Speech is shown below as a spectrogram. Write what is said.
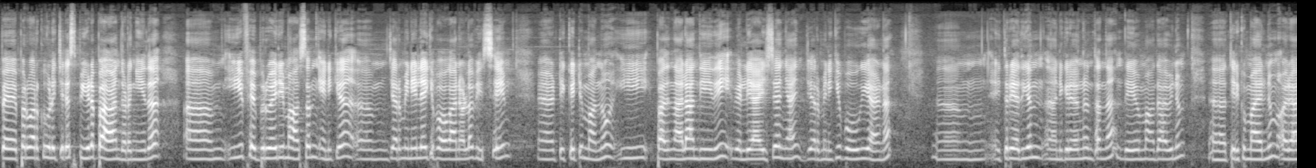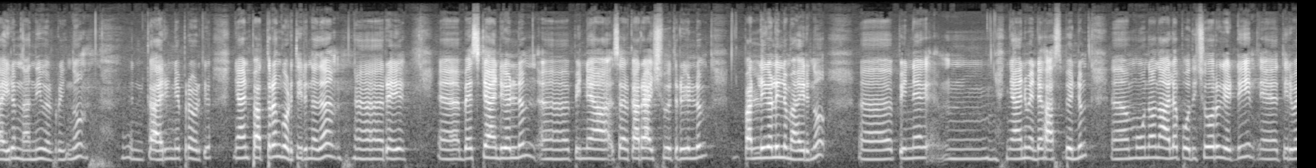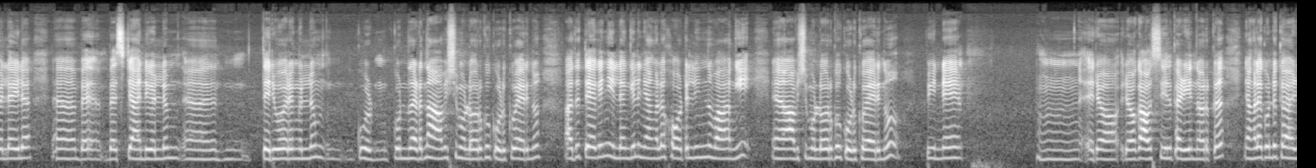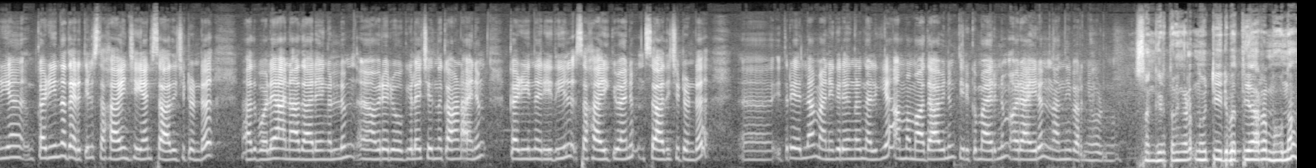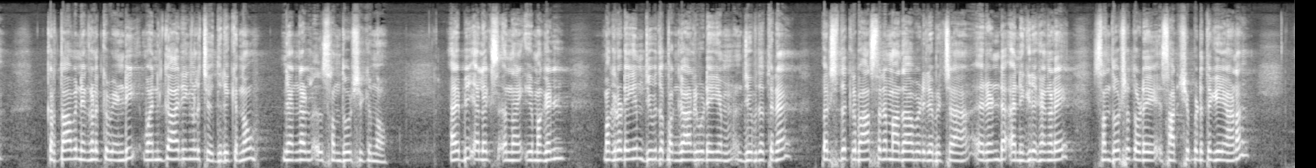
പേപ്പർ വർക്കുകൾ ഇച്ചിരി സ്പീഡപ്പ് ആകാൻ തുടങ്ങിയത്. ഈ ഫെബ്രുവരി മാസം എനിക്ക് ജർമ്മനിയിലേക്ക് പോകാനുള്ള വിസയും ടിക്കറ്റും വന്നു. ഈ പതിനാലാം തീയതി വെള്ളിയാഴ്ച ഞാൻ ജർമ്മനിക്ക് പോവുകയാണ്. ഇത്രയധികം അനുഗ്രഹങ്ങൾ തന്ന ദേവമാതാവിനും തിരുക്കുമാരനും ഒരായിരം നന്ദി പറയുന്നു. കാരുണ്യ പ്രവർത്തി ഞാൻ പത്രം കൊടുത്തിരുന്നത് ബസ് സ്റ്റാൻഡുകളിലും പിന്നെ സർക്കാർ ആശുപത്രികളിലും പള്ളികളിലുമായിരുന്നു. പിന്നെ ഞാനും എന്റെ ഹസ്ബൻഡും മൂന്നോ നാലോ പൊതിച്ചോറ് കെട്ടി തിരുവല്ലയിലെ ബസ് സ്റ്റാൻഡുകളിലും തെരുവോരങ്ങളിലും കൊണ്ടു നടന്ന ആവശ്യമുള്ളവർക്ക് കൊടുക്കുമായിരുന്നു. അത് തികഞ്ഞില്ലെങ്കിൽ ഞങ്ങൾ ഹോട്ടലിൽ നിന്ന് വാങ്ങി ആവശ്യമുള്ളവർക്ക് കൊടുക്കുമായിരുന്നു. പിന്നെ രോ രോഗാവസ്ഥയിൽ കഴിയുന്നവർക്ക് ഞങ്ങളെ കൊണ്ട് കഴിയ കഴിയുന്ന തരത്തിൽ സഹായം ചെയ്യാൻ സാധിച്ചിട്ടുണ്ട്. അതുപോലെ അനാഥാലയങ്ങളിലും അവരെ രോഗികളെ ചെന്ന് കാണാനും കഴിയുന്ന രീതിയിൽ സഹായിക്കുവാനും സാധിച്ചിട്ടുണ്ട്. ഇത്രയെല്ലാം അനുഗ്രഹങ്ങൾ നൽകിയ അമ്മ മാതാവിനും തിരുക്കുമാരനും ഒരായിരം നന്ദി പറഞ്ഞുകൊള്ളുന്നു. സങ്കീർത്തനങ്ങൾ നൂറ്റി ഇരുപത്തിയാറ് മൂന്ന്. കർത്താവ് ഞങ്ങൾക്ക് വേണ്ടി വൻകാര്യങ്ങൾ ചെയ്തിരിക്കുന്നു. ഞങ്ങൾ സന്തോഷിക്കുന്നു. ആബി അലക്സ് എന്ന ഈ മകൾ മകളുടെയും ജീവിത പങ്കാളിയുടെയും ജീവിതത്തിന് പരിശുദ്ധ കൃപാസന മാതാവ് വഴി ലഭിച്ച രണ്ട് അനുഗ്രഹങ്ങളെ സന്തോഷത്തോടെ സാക്ഷ്യപ്പെടുത്തുകയാണ്.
